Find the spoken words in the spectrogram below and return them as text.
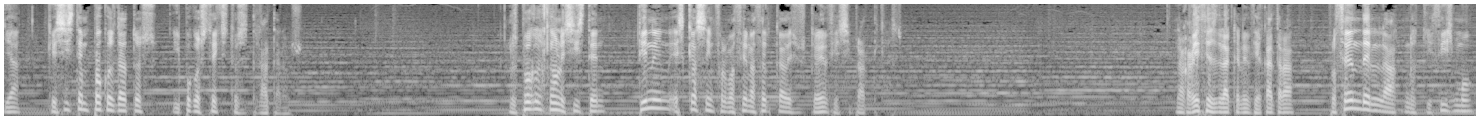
ya que existen pocos datos y pocos textos cátaros. Los pocos que aún existen tienen escasa información acerca de sus creencias y prácticas. Las raíces de la creencia cátara proceden del agnosticismo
